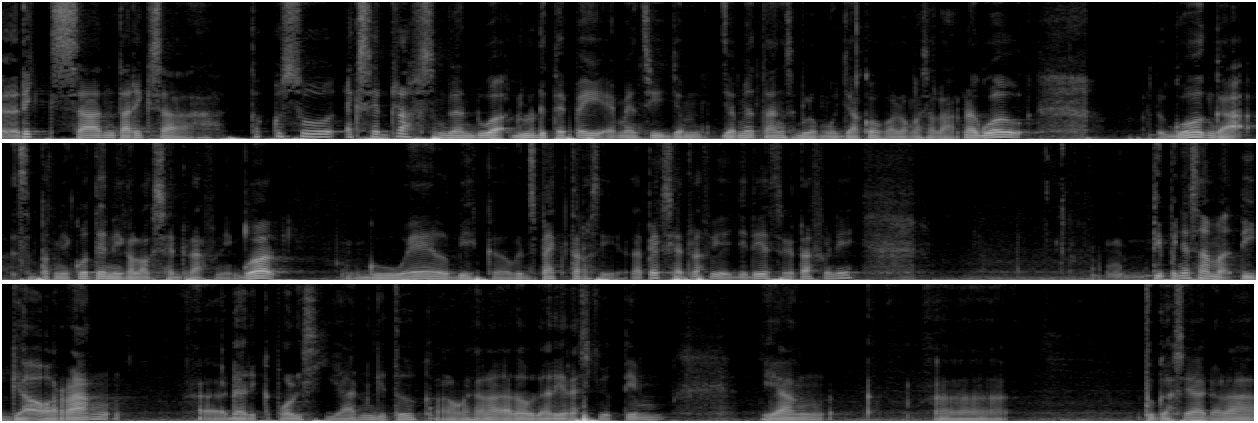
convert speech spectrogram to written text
Riksa Antariksa Tokusu Exedraft 92 dulu di TPI MNC jam jamnya tang sebelum Mojako kalau nggak salah. Nah gue gue nggak sempat ngikutin nih kalau Exedraft nih. Gue gue lebih ke Winspector sih. Tapi Exedraft ya jadi Exedraft ini tipenya sama tiga orang uh, dari kepolisian gitu kalau nggak salah atau dari rescue team yang uh, tugasnya adalah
